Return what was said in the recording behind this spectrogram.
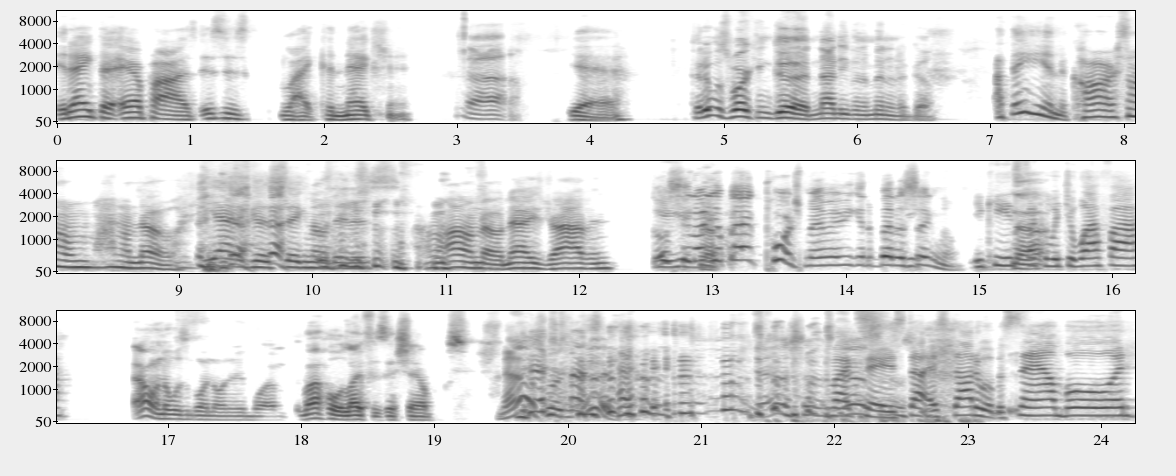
It ain't the AirPods. This is like connection. Ah. Yeah. Cause it was working good not even a minute ago. I think he in the car or something. I don't know. He had a good signal. Then I don't- know. Now he's driving. Go Yeah, sit yeah, on no. your back porch, man. Maybe you get a better signal. your kids Nah. fucking with your Wi-Fi. I don't know what's going on anymore. My whole life is in shambles. Now it's working good. That's- Mike said it, start, it started with a soundboard.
